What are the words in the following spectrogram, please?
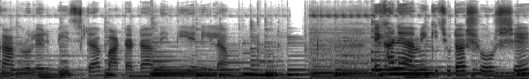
কাঁকরোলের বীজটা, বাটাটা আমি দিয়ে নিলাম। এখানে আমি কিছুটা সর্ষে,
